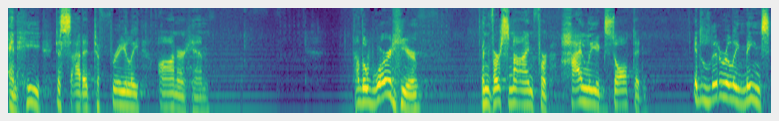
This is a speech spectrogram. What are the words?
and he decided to freely honor him. Now, the word here in verse 9 for highly exalted, it literally means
